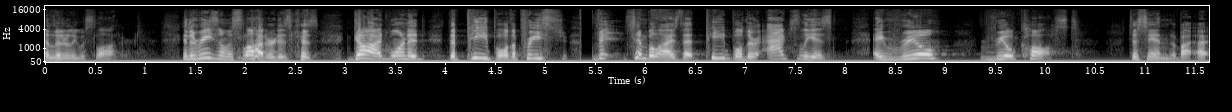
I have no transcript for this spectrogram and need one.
It literally was slaughtered. And the reason it was slaughtered is because God wanted the people, the priests symbolized that people, there actually is a real, real cost to sin. The, uh,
